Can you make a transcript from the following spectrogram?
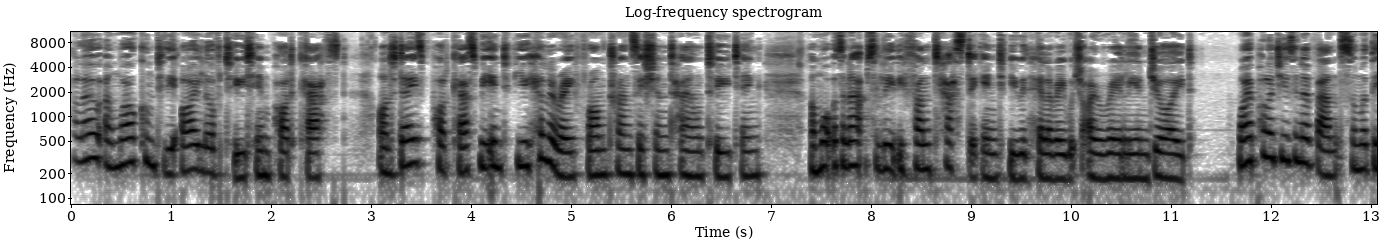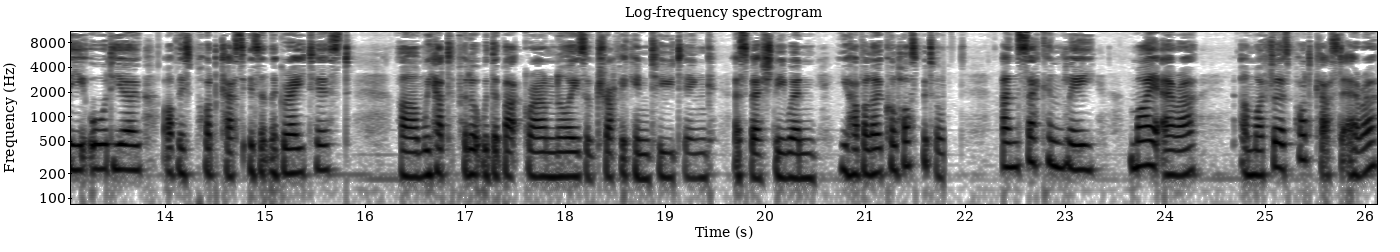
Hello, and welcome to the I Love Tooting podcast. On today's podcast, we interview Hilary from Transition Town Tooting, and what was an absolutely fantastic interview with Hilary, which I really enjoyed. My apologies in advance, some of the audio of this podcast isn't the greatest. Um, we had to put up with the background noise of traffic in Tooting, especially when you have a local hospital. And secondly, my error, and my first podcast error,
